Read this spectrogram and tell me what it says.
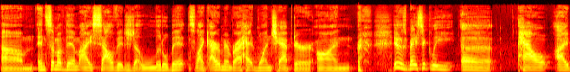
Um, and some of them I salvaged a little bit. Like I remember I had one chapter on, it was basically, uh, how I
